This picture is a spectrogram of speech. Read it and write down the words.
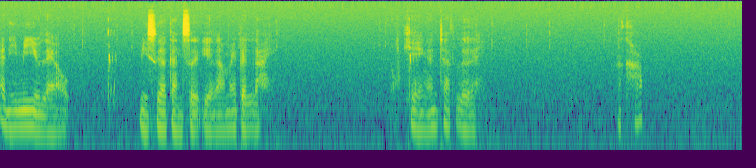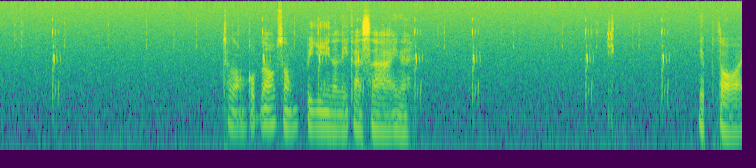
อันนี้มีอยู่แล้ว มีเสื้อกันสึกอยู่แล้วไม่เป็นไร โอเค งั้นจัดเลยนะครับฉลองครบรอบสองปีนาฬิกาทรายนะเรียบร้อย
